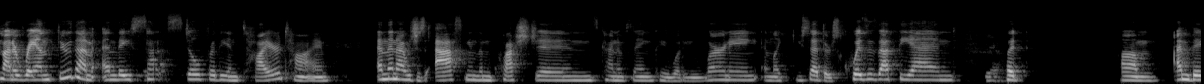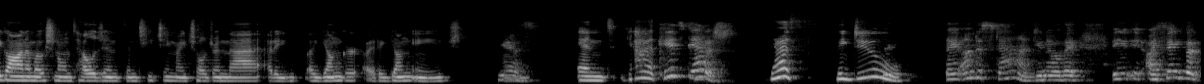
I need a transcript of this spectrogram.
kind of ran through them and they sat still for the entire time. And then I was just asking them questions, kind of saying, okay, what are you learning? And like you said, there's quizzes at the end. Yeah. But um, I'm big on emotional intelligence and teaching my children that at a, a younger at a young age. Um, yes. Um, and yeah, kids get it. Yes, they do. They, they understand. You know, they. I think that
